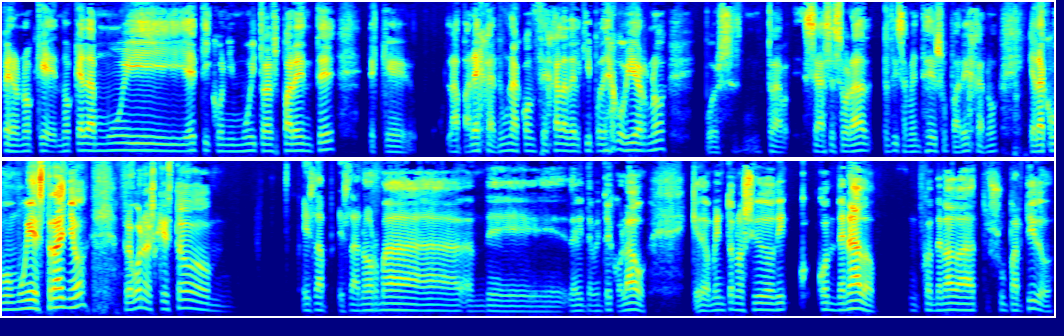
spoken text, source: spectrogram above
pero no, que, no queda muy ético ni muy transparente que la pareja de una concejala del equipo de gobierno, pues se asesora precisamente de su pareja, ¿no? Que era como muy extraño, pero bueno, es que esto es la, es la norma de, del Ayuntamiento de Colau, que de momento no ha sido condenado condenado a su partido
